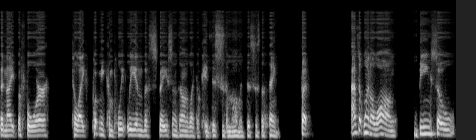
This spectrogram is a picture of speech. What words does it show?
the night before to like put me completely in the space and zone of like, okay, this is the moment, this is the thing. But as it went along, being so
